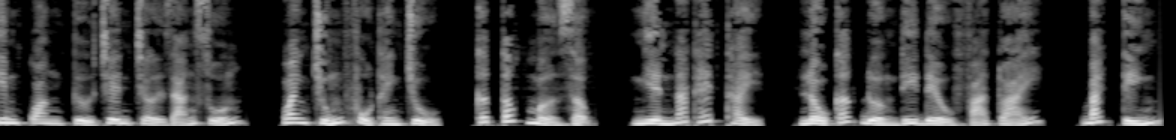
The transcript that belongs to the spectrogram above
kim quang từ trên trời giáng xuống oanh chúng phủ thành chủ cấp tốc mở rộng nghiền nát hết thảy lầu các đường đi đều phá toái bách tính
